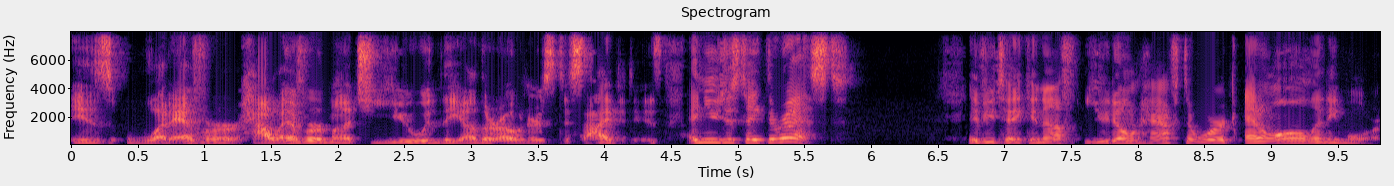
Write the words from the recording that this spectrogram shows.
is whatever, however much you and the other owners decide it is, and you just take the rest. If you take enough, you don't have to work at all anymore.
